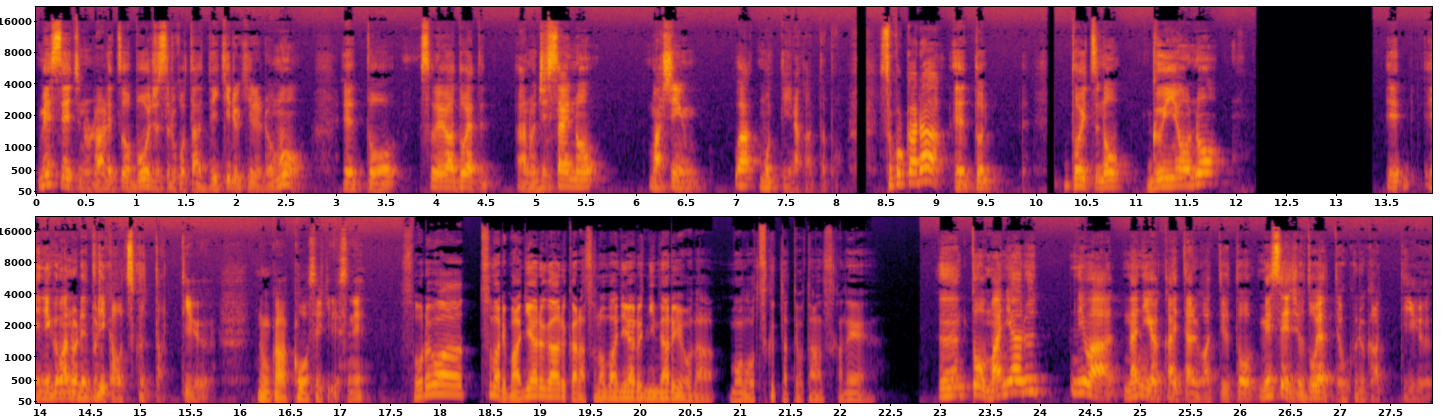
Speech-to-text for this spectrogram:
メッセージの羅列を傍受することはできるけれども、えっと、それはどうやって、あの、実際のマシンは持っていなかったと。そこから、えっと、ドイツの軍用のエニグマのレプリカを作ったっていうのが功績ですね。それは、つまりマニュアルがあるから、そのマニュアルになるようなものを作ったってことなんですかね。うんと、マニュアルには何が書いてあるかっていうと、メッセージをどうやって送るかっていう、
